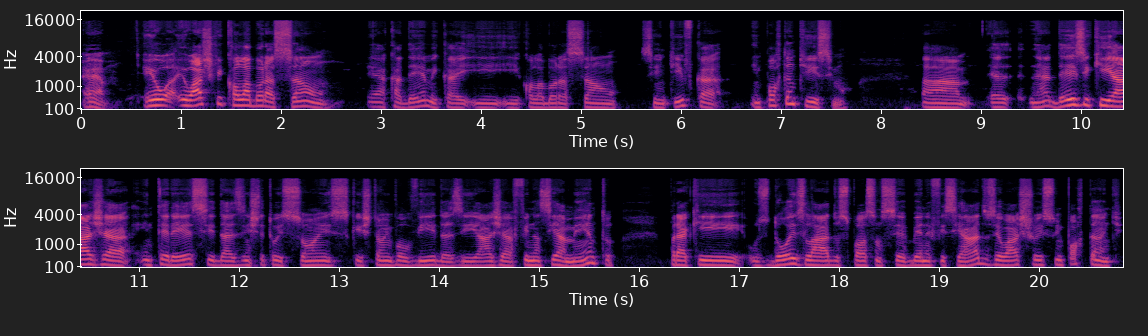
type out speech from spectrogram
É, eu, eu acho que colaboração é acadêmica e, e, colaboração científica importantíssimo. Ah, é, né, desde que haja interesse das instituições que estão envolvidas e haja financiamento para que os dois lados possam ser beneficiados, eu acho isso importante.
